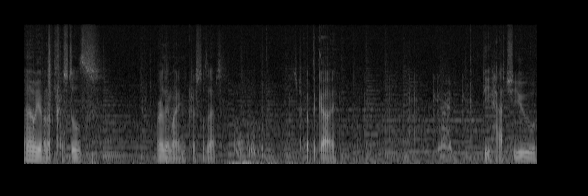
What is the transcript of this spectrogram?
Oh, we have enough crystals. Where are they mining the crystals at? Let's pick up the guy. Dehatch you.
